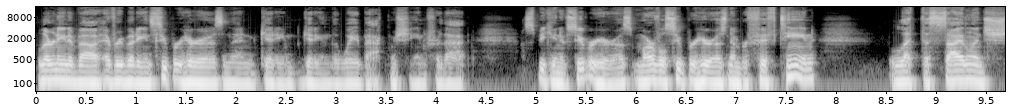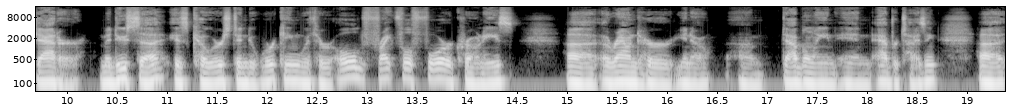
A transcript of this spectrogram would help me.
learning about everybody in superheroes, and then getting getting the Wayback Machine for that. Speaking of superheroes, Marvel Superheroes number 15, Let the Silence Shatter. Medusa is coerced into working with her old Frightful Four cronies uh, around her, you know, um, dabbling in advertising. Uh,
